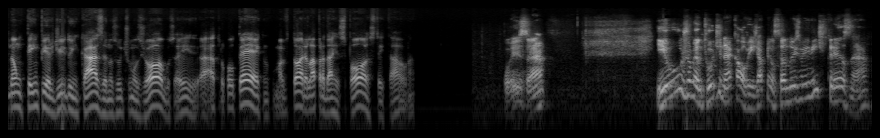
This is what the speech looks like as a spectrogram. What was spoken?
não tem perdido em casa nos últimos jogos, aí ah, trocou o técnico, uma vitória lá para dar resposta e tal, né? Pois é. E o Juventude, né, Calvin, já pensando em 2023, né?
